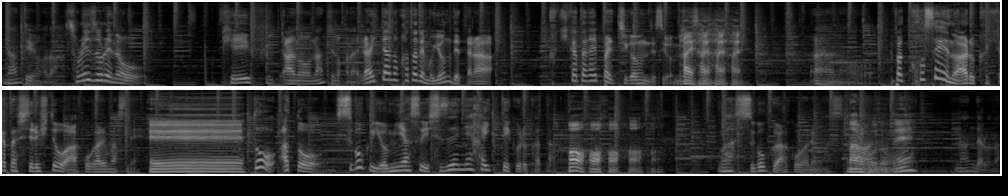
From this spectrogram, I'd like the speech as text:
なんていうのかな、それぞれの系譜、あの、なんていうのかな、ライターの方でも読んでたら、書き方がやっぱり違うんですよ、はいはいはいはいあのやっぱり個性のある書き方してる人は憧れますね。へえと、あと、すごく読みやすい、自然に入ってくる方はすごく憧れます。あなるほどね。なんだろうな。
